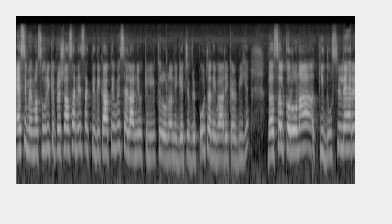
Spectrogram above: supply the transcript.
ऐसे में मसूरी के प्रशासन ने सख्ती दिखाते हुए सैलानियों के लिए कोरोना निगेटिव रिपोर्ट अनिवार्य कर दी है। दरअसल कोरोना की दूसरी लहर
